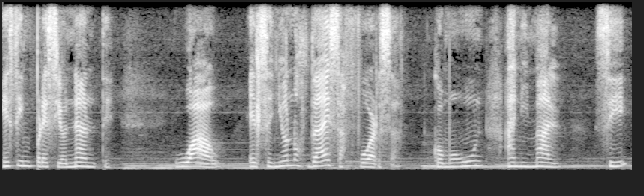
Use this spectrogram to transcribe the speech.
Es impresionante. ¡Wow! El Señor nos da esa fuerza como un animal, ¿sí?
